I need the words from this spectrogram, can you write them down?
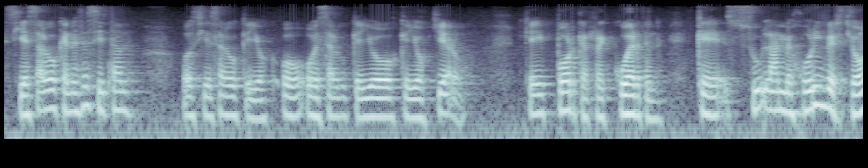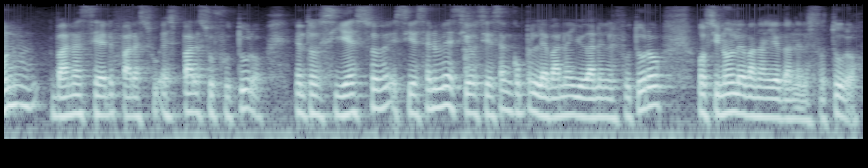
Si es algo que necesitan o si es algo que yo, o, es algo que yo, que yo quiero, ¿ok? Porque recuerden que su, la mejor inversión van a ser para su, es para su futuro. Entonces, si, eso, si esa inversión, si esa compra le van a ayudar en el futuro o si no le van a ayudar en el futuro.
